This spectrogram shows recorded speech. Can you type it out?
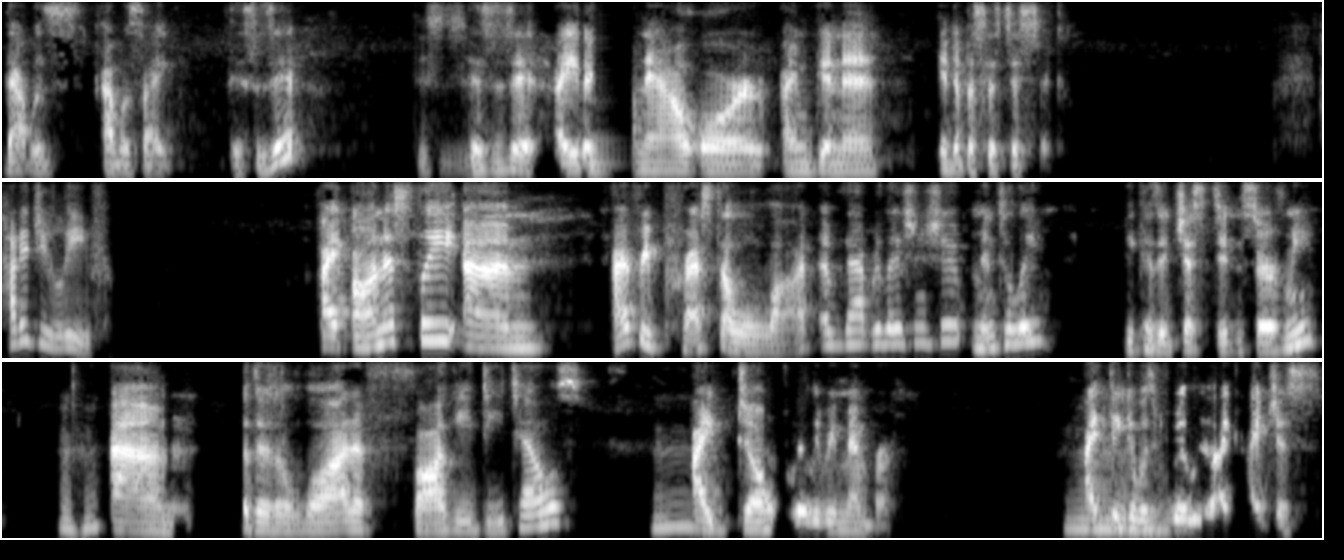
That was I was like, this is it. This is This is it. I either now or I'm gonna end up a statistic. How did you leave? I honestly, um, I've repressed a lot of that relationship mentally because it just didn't serve me. Mhm. Um, so there's a lot of foggy details. Mm, I don't really remember. I think it was mm. really like I just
